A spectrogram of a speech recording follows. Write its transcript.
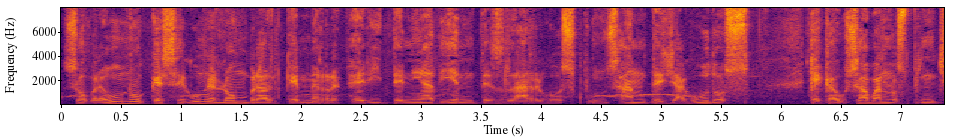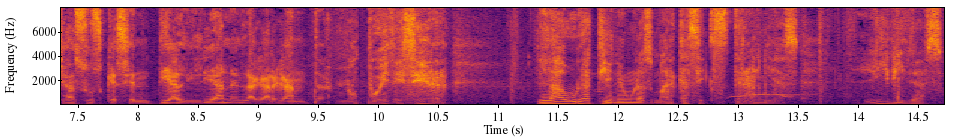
Sobre uno que según el hombre al que me referí tenía dientes largos, punzantes y agudos que causaban los pinchazos que sentía Liliana en la garganta. No puede ser. Laura tiene unas marcas extrañas, lívidas,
